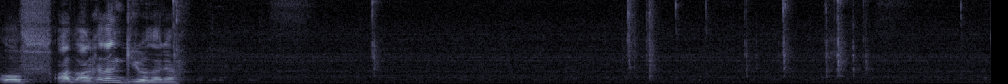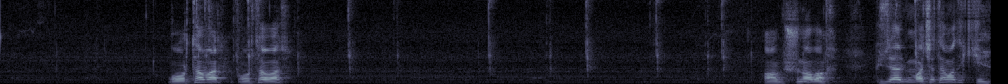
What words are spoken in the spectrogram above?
Of abi arkadan giriyorlar ya. Orta var. Orta var. Abi şuna bak. Güzel bir maç atamadık ki.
